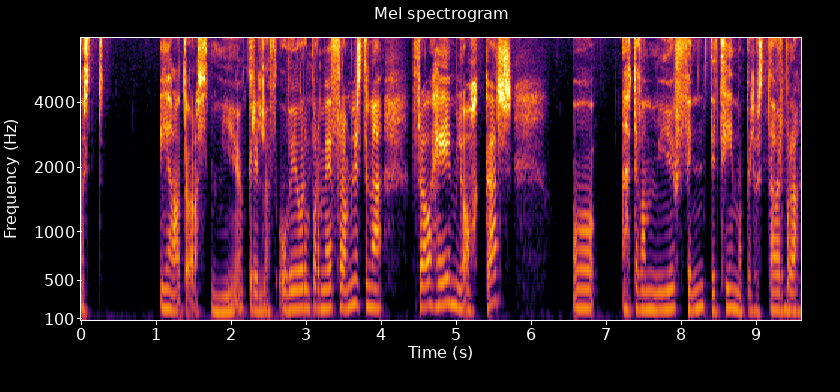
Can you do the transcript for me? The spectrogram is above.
veist, já, þetta var allt mjög grillað. Og við vorum bara með framlistina frá heimili okkar. Og þetta var mjög fyndið tímabil, það var bara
